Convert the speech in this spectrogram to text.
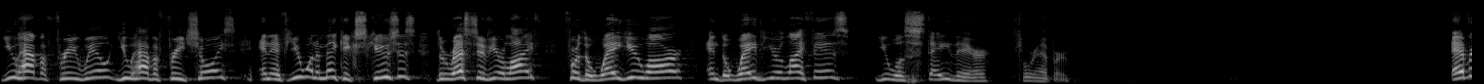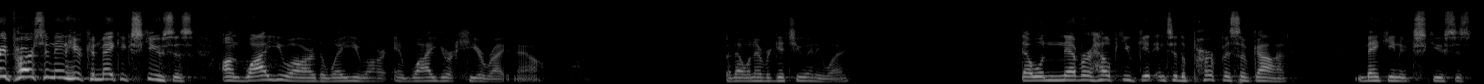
You have a free will, you have a free choice, and if you want to make excuses the rest of your life for the way you are and the way that your life is, you will stay there forever. Every person in here can make excuses on why you are the way you are and why you're here right now. But that will never get you anyway. That will never help you get into the purpose of God, making excuses.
